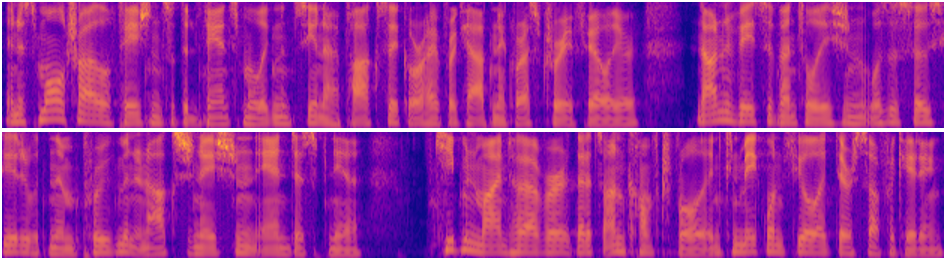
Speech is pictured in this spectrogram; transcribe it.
In a small trial of patients with advanced malignancy and hypoxic or hypercapnic respiratory failure, non invasive ventilation was associated with an improvement in oxygenation and dyspnea. Keep in mind, however, that it's uncomfortable and can make one feel like they're suffocating,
